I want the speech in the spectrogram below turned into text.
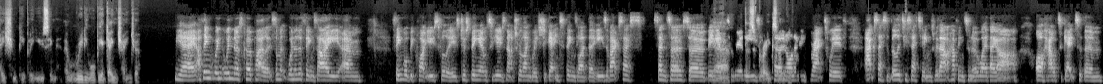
application people are using. It really will be a game changer. Yeah, I think Windows Copilot, some one of the things I um, think will be quite useful is just being able to use natural language to get into things like the ease of access center. So being yeah, able to really easily turn on and interact with accessibility settings without having to know where they are or how to get to them.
